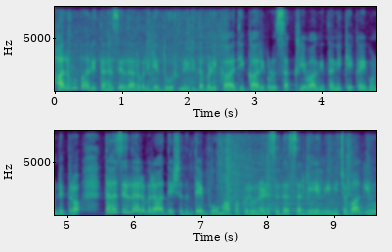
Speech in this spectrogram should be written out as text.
ಹಲವು ಬಾರಿ ತಹಸೀಲ್ದಾರ್ ಅವರಿಗೆ ದೂರು ನೀಡಿದ ಬಳಿಕ ಅಧಿಕಾರಿಗಳು ಸಕ್ರಿಯವಾಗಿ ತನಿಖೆ ಕೈಗೊಂಡಿದ್ದರು ತಹಸೀಲ್ದಾರ್ ಅವರ ಆದೇಶದಂತೆ ಭೂಮಾಪಕರು ನಡೆಸಿದ ಸರ್ವೆಯಲ್ಲಿ ನಿಜವಾಗಿಯೂ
